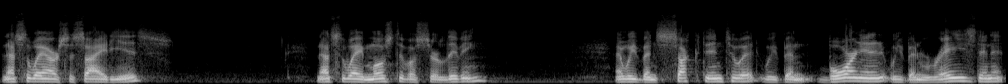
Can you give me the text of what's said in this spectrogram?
And that's the way our society is. And that's the way most of us are living. And we've been sucked into it. We've been born in it. We've been raised in it.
